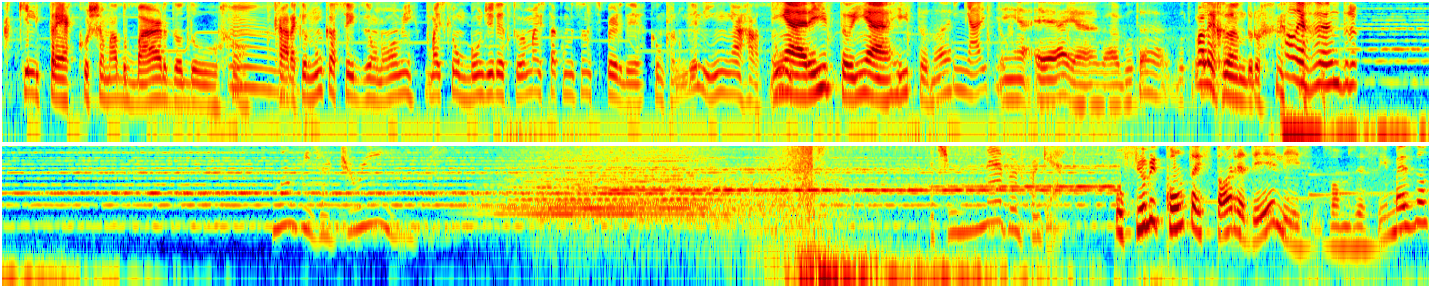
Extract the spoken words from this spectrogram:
aquele treco chamado Bardo do hum. cara que eu nunca sei dizer o nome, mas que é um bom diretor, mas tá começando a se perder. Como que é o nome dele? Inharratu. Inharito, Inharito, não é? Inharito. Inha, é, é, a Guta... Guta o Alejandro. O Alejandro. Movies are dreams. That you never forget O filme conta a história dele, vamos dizer assim, mas não,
